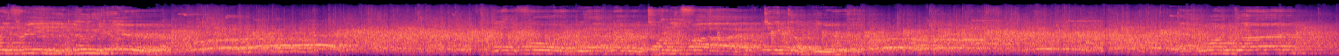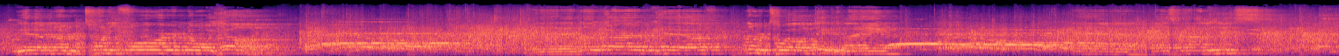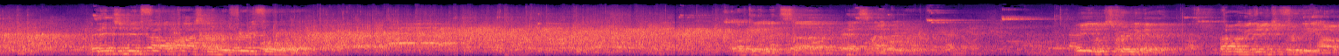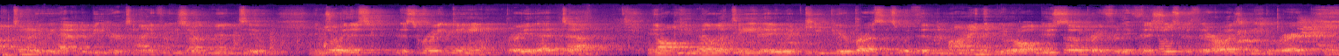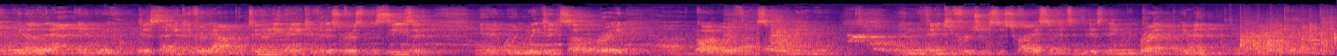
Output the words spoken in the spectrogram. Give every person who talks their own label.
Speaker 1: 23, Louis here. The forward, we have number 25, Jacob here. At one guard, we have number 24, Noah Young. And another guard, we have number 12, David Lang. And last but not least, Benjamin Falposh, number 34. Okay, let's uh, pass the mic over.
Speaker 2: Let's pray together. Father, we thank you for the opportunity we have to be here tonight for these young men to enjoy this, this great game. Pray that uh, in all humility they would keep your presence with them in mind, that we would all do so. Pray for the officials because they're always in need of prayer. We know that, and we just thank you for the opportunity. Thank you for this Christmas season and when we can celebrate uh, God with us, our Emmanuel. And we thank you for Jesus Christ, and it's in his name we pray. Amen.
